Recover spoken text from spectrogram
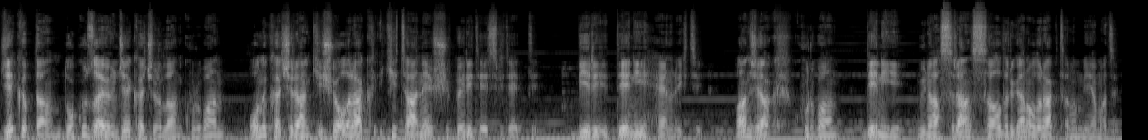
Jacob'dan 9 ay önce kaçırılan kurban, onu kaçıran kişi olarak iki tane şüpheli tespit etti. Biri Danny Henrik'ti. Ancak kurban, Danny'yi münasıran saldırgan olarak tanımlayamadı.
